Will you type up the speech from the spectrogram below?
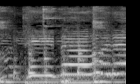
माथे दौरा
